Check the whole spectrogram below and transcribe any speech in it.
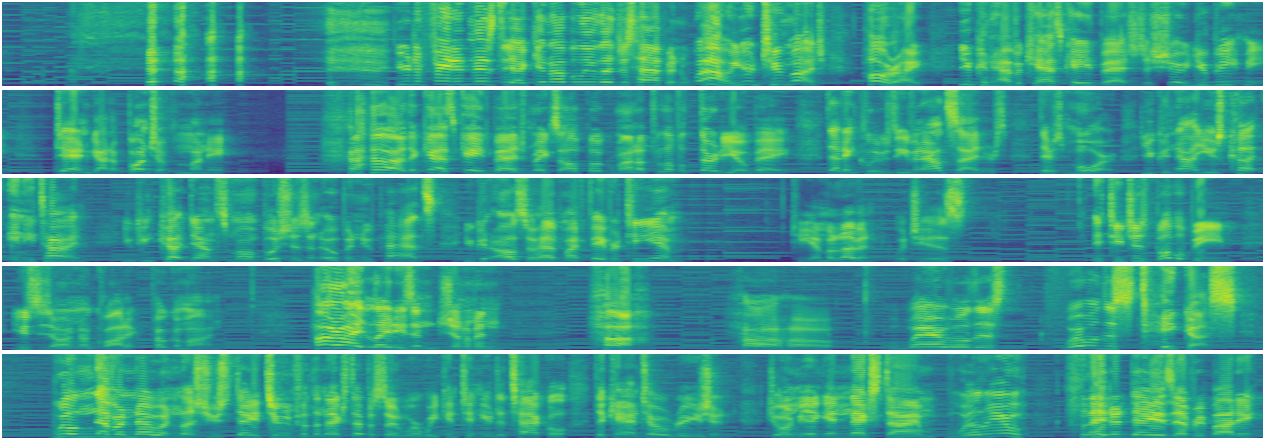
you defeated Misty! I cannot believe that just happened! Wow, you're too much! Alright, you can have a Cascade badge to show you beat me. Dan got a bunch of money. Haha, the Cascade badge makes all Pokemon up to level 30 obey. That includes even outsiders. There's more. You can now use Cut anytime. You can cut down small bushes and open new paths. You can also have my favorite TM. TM11, which is... It teaches Bubble Beam. Uses on aquatic Pokemon. Alright, ladies and gentlemen. Ha. Ha ho. Where will this... Where will this take us? We'll never know unless you stay tuned for the next episode where we continue to tackle the Kanto region. Join me again next time, will you? Later days, everybody.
